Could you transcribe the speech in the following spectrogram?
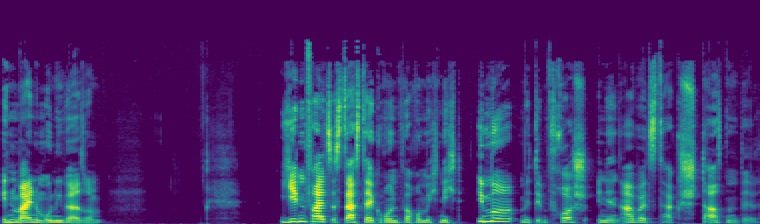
in meinem Universum. Jedenfalls ist das der Grund, warum ich nicht immer mit dem Frosch in den Arbeitstag starten will.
